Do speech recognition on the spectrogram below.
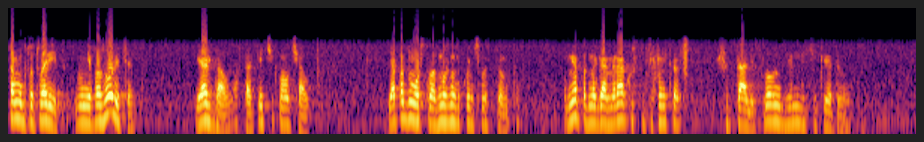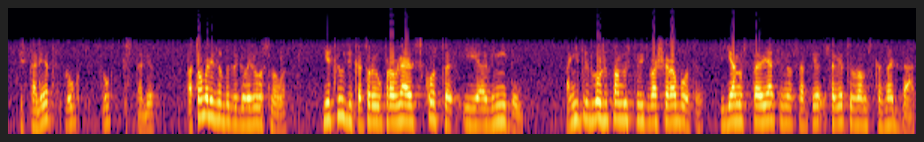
тому, кто творит, вы мне позволите? Я ждал, автоответчик молчал. Я подумал, что, возможно, закончилась пленка. У меня под ногами ракушки тихонько шептались, словно делились секретами. Пистолет, фрукт, фрукт, пистолет. Потом Элизабет заговорила снова. Есть люди, которые управляют Скотта и Авенидой. Они предложат вам выставить ваши работы. И я настоятельно советую вам сказать «да».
